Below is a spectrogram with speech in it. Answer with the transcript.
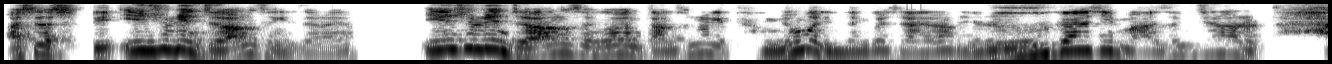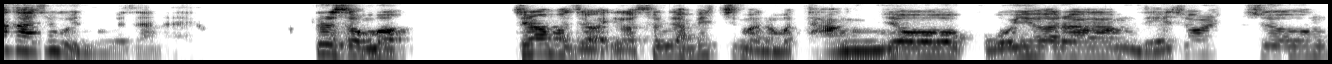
아시다시피 인슐린 저항성이잖아요. 인슐린 저항성은 단순하게 당뇨만 있는 것이 아니라 여러 가지 만성 질환을 다 가지고 있는 거잖아요. 그래서 뭐 지난번 제가 이거 설명했지만 뭐 당뇨, 고혈압, 뇌졸중,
